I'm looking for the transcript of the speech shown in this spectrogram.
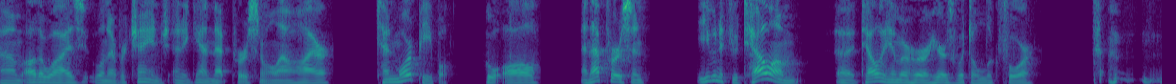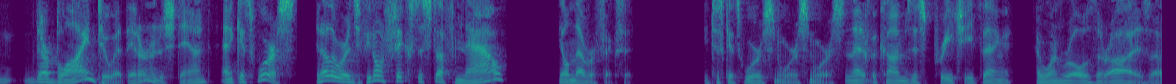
Um, otherwise, it will never change. And again, that person will now hire 10 more people who all, and that person, even if you tell them, uh, tell him or her, here's what to look for, they're blind to it. They don't understand. And it gets worse. In other words, if you don't fix the stuff now, you'll never fix it. It just gets worse and worse and worse. And then it becomes this preachy thing. Everyone rolls their eyes. Because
